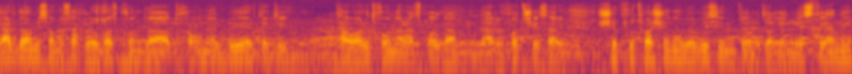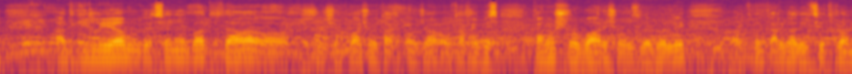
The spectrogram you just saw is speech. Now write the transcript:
გარდა ამისა მოსახლეობას ჰქონდა თხოვნები, ერთ-ერთი თავარი თხოვნა რაც ყველგან არის ფოტოში ეს არის შეფუთვა შენობების, იმიტომ რომ ძალიან ნესტიანი ადგილია მოგეხსენებათ და შემთხვევაში ოთახების გამოშრობა არის შეუძლებელი. თქვენ კარგად იცით რომ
